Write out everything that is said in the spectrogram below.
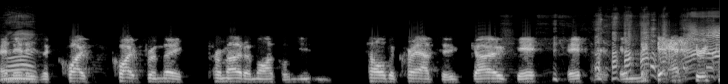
And then there's a quote quote from me, promoter Michael Newton told the crowd to go get it and asterisk.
